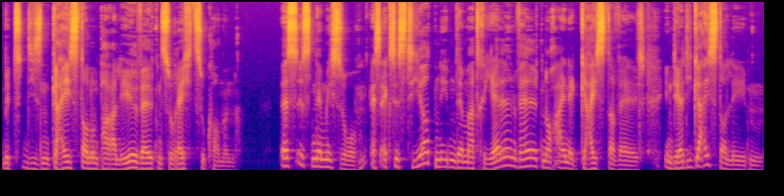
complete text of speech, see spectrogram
mit diesen Geistern und Parallelwelten zurechtzukommen. Es ist nämlich so, es existiert neben der materiellen Welt noch eine Geisterwelt, in der die Geister leben.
